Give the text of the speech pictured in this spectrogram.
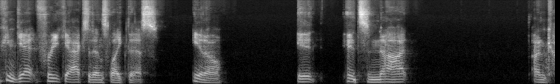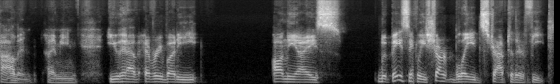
can get freak accidents like this. You know. It it's not uncommon. I mean, you have everybody on the ice with basically sharp blades strapped to their feet.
